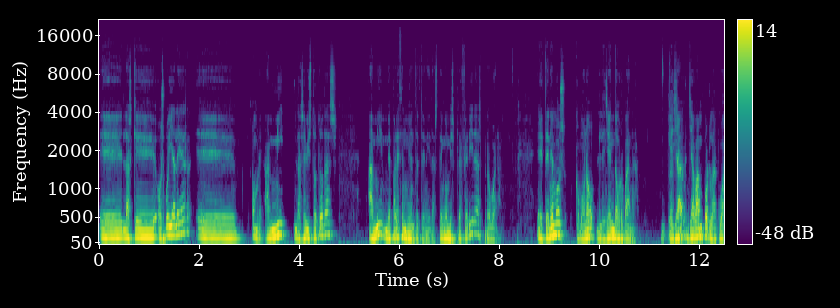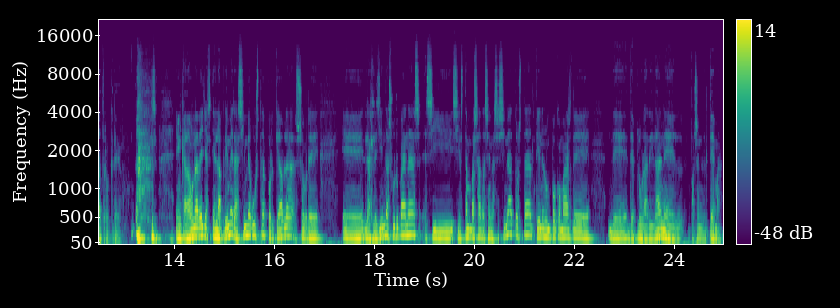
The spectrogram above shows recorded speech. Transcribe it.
Eh, las que os voy a leer, eh, hombre, a mí las he visto todas, a mí me parecen muy entretenidas. Tengo mis preferidas, pero bueno. Eh, tenemos, como no, leyenda urbana, que ya, ya van por la 4, creo. en cada una de ellas. En la primera sí me gusta porque habla sobre eh, las leyendas urbanas, si, si están basadas en asesinatos, tal, tienen un poco más de, de- de pluralidad en el, pues en el tema.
